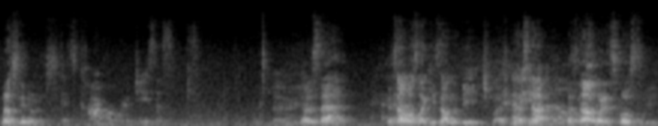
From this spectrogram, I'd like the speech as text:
What else do you notice? It's calmer where Jesus is. Notice that? It's almost like he's on the beach, but that's not that's not what it's supposed to be.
